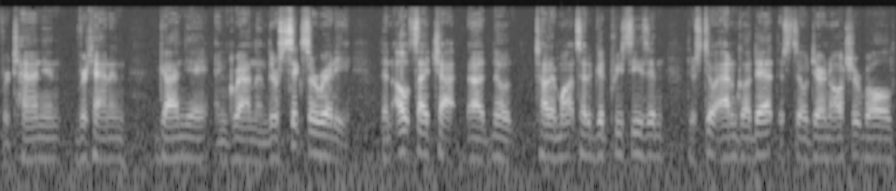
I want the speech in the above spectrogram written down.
Vertanen, Virtanen, Gagner, and Granlund. There's six already. Then outside chat, uh, no, Tyler Motte's had a good preseason. There's still Adam Gaudette. There's still Darren Archibald.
